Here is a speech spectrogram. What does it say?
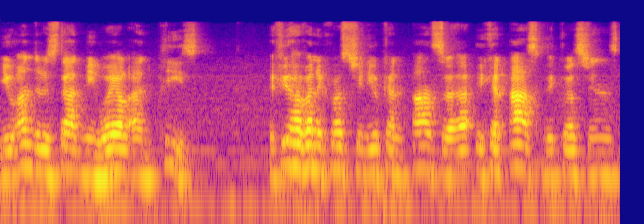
you understand me well. And please, if you have any question, you can answer. Uh, you can ask the questions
